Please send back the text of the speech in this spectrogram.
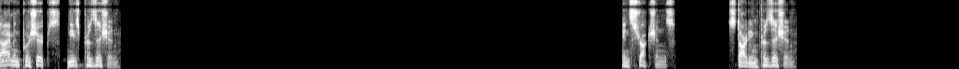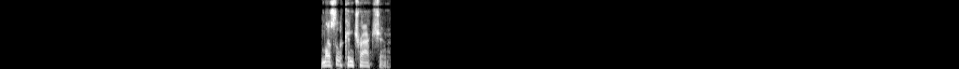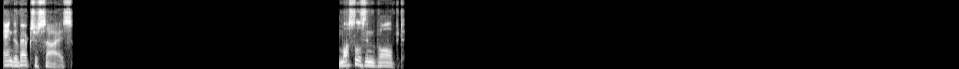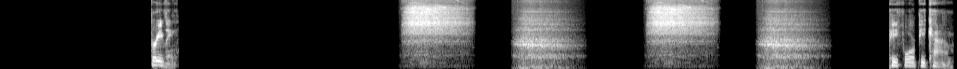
Diamond push-ups, knees position. Instructions. Starting position. Muscle contraction. End of exercise. Muscles involved. Breathing. P4P cam.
